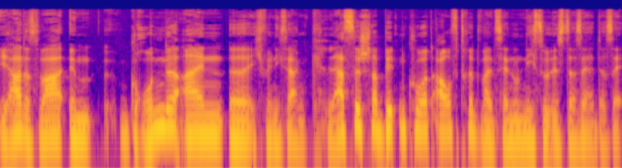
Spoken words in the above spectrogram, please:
Ja, das war im Grunde ein, äh, ich will nicht sagen klassischer Bittenkurt-Auftritt, weil es ja nun nicht so ist, dass er, dass er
